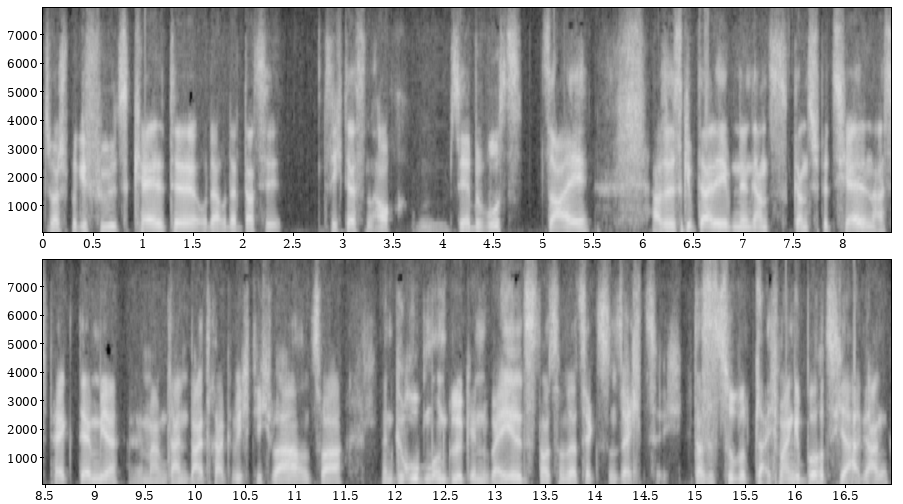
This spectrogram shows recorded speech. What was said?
zum Beispiel Gefühlskälte oder, oder dass sie sich dessen auch sehr bewusst sei. Also es gibt da eben einen ganz, ganz speziellen Aspekt, der mir in meinem kleinen Beitrag wichtig war, und zwar ein Grubenunglück in Wales 1966. Das ist zugleich mein Geburtsjahrgang.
